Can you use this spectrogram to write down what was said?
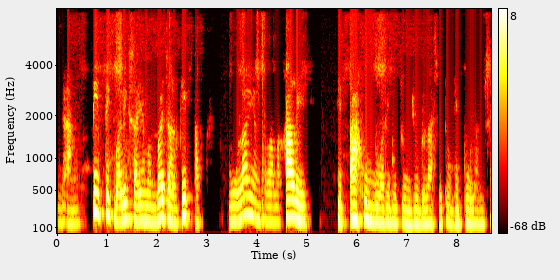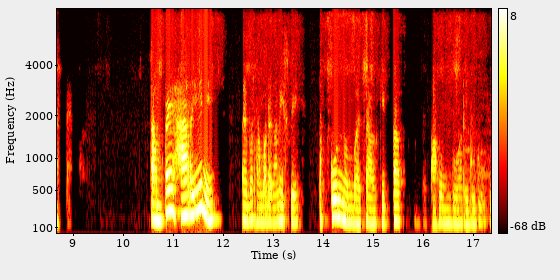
Dan titik balik saya membaca Alkitab mulai yang pertama kali di tahun 2017 itu di bulan September. Sampai hari ini saya bersama dengan istri tekun membaca Alkitab tahun 2021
